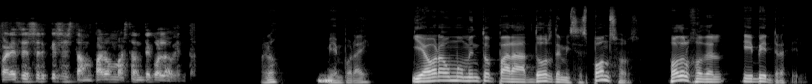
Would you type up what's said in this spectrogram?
parece ser que se estamparon bastante con la venta. Bueno, bien por ahí. Y ahora un momento para dos de mis sponsors, Hodel Hodel y Bitrefill.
